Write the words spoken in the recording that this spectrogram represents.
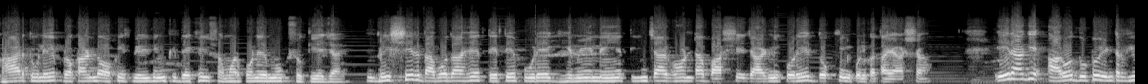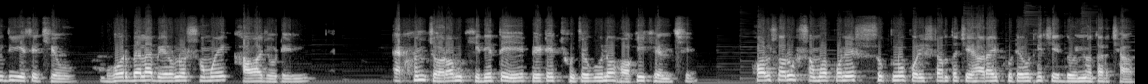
ঘাড় তুলে প্রকাণ্ড অফিস বিল্ডিংটি দেখেই সমর্পণের মুখ শুকিয়ে যায়। গ্রীষ্মের দাবদাহে তেতে পুড়ে ঘেমে নিয়ে তিন চার ঘণ্টা বাসে জার্নি করে দক্ষিণ কলকাতায় আসা। এর আগে আরও দুটো ইন্টারভিউ দিয়ে এসেছেও। ভোরবেলা বেরোনোর সময় খাওয়া জোটেনি। এখন চরম খিদেতে পেটের ছুঁচোগুলো হকি খেলছে। ফলস্বরূপ সমর্পণের শুকনো পরিশ্রান্ত চেহারায় ফুটে উঠেছে দৈন্যতার ছাপ।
